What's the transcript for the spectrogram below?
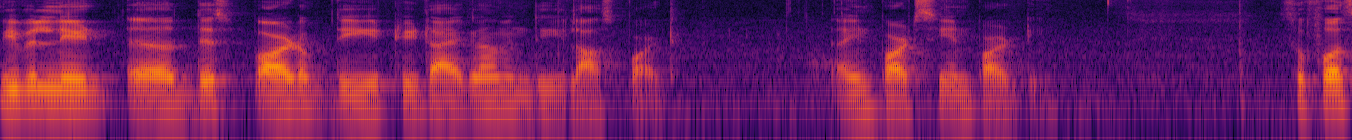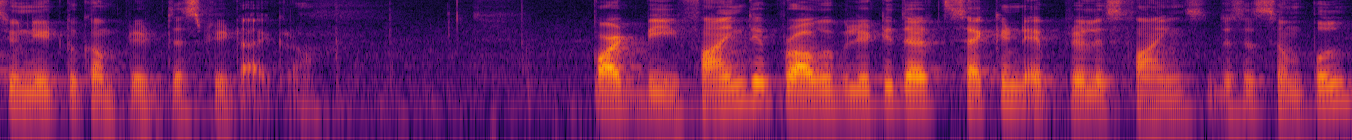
we will need uh, this part of the tree diagram in the last part uh, in part C and part D. So first you need to complete this tree diagram. Part B, find the probability that 2nd April is fine. So this is simple,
